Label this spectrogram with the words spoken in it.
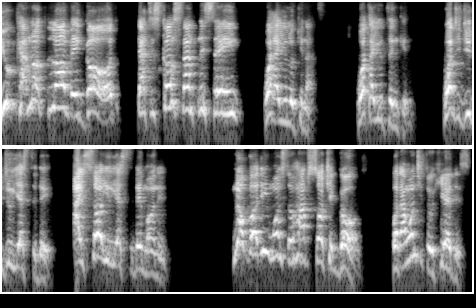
you cannot love a God that is constantly saying, What are you looking at? What are you thinking? What did you do yesterday? I saw you yesterday morning. Nobody wants to have such a God. But I want you to hear this.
